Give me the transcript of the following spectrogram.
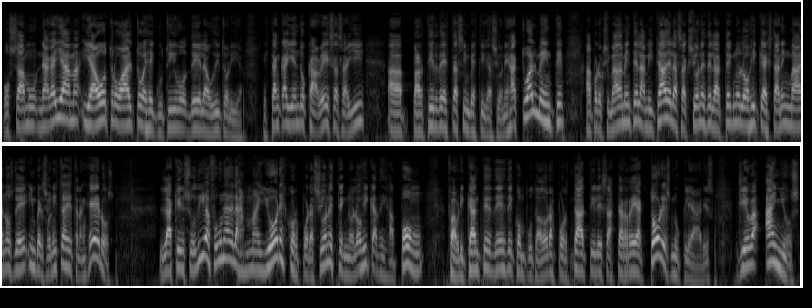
Osamu Nagayama, y a otro alto ejecutivo de la auditoría. Están cayendo cabezas allí a partir de estas investigaciones. Actualmente, aproximadamente la mitad de las acciones de la tecnológica están en manos de inversionistas extranjeros la que en su día fue una de las mayores corporaciones tecnológicas de Japón, fabricante desde computadoras portátiles hasta reactores nucleares, lleva años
